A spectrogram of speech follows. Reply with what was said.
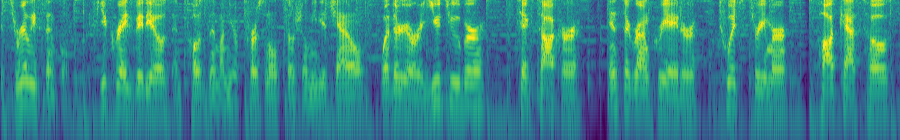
It's really simple. If you create videos and post them on your personal social media channels, whether you're a YouTuber, TikToker, Instagram creator, Twitch streamer, podcast host,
